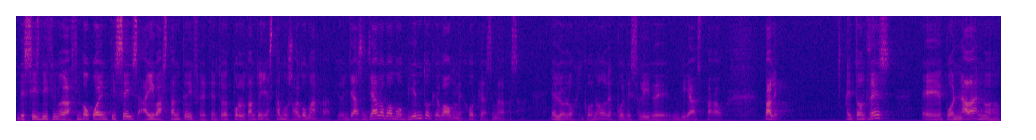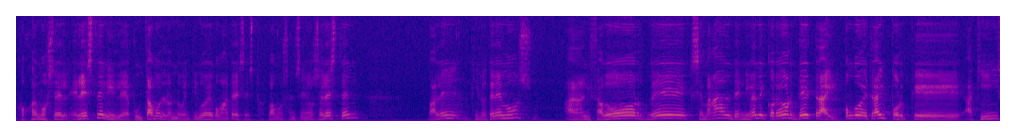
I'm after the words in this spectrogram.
de 6.19 a 5.46 hay bastante diferencia, entonces por lo tanto ya estamos algo más rápido. Ya, ya lo vamos viendo que vamos mejor que la semana pasada. Es lo lógico, ¿no? Después de salir de días parados. Vale, entonces eh, pues nada, nos cogemos el, el, Estel y le apuntamos los 99,3 estos. Vamos a enseñaros el Estel, ¿vale? Aquí lo tenemos, analizador de semanal del nivel del corredor de trail. Pongo de trail porque aquí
